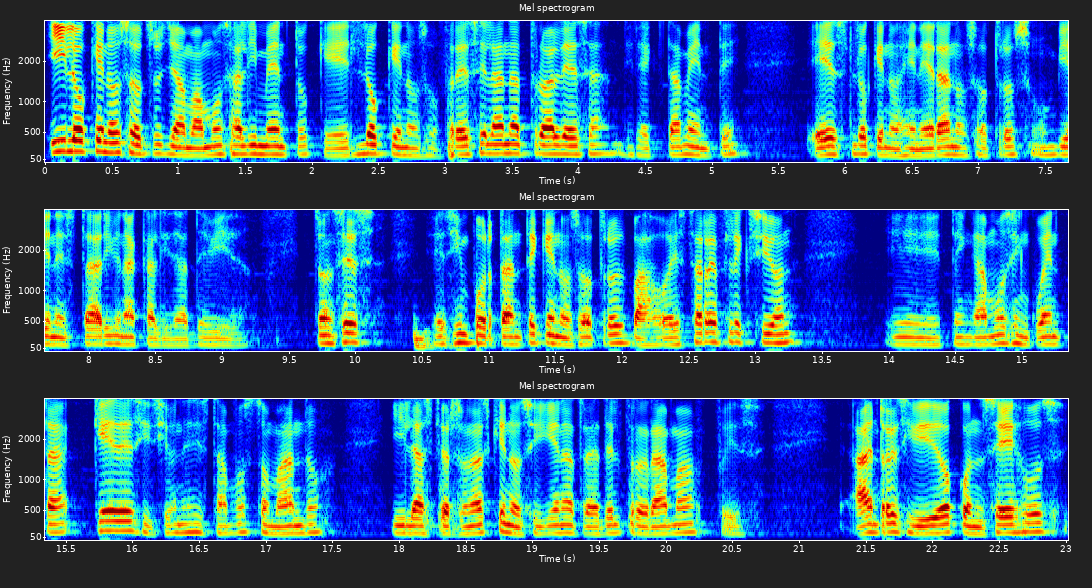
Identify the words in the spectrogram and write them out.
Y lo que nosotros llamamos alimento, que es lo que nos ofrece la naturaleza directamente, es lo que nos genera a nosotros un bienestar y una calidad de vida. Entonces, es importante que nosotros, bajo esta reflexión, eh, tengamos en cuenta qué decisiones estamos tomando y las personas que nos siguen a través del programa pues han recibido consejos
